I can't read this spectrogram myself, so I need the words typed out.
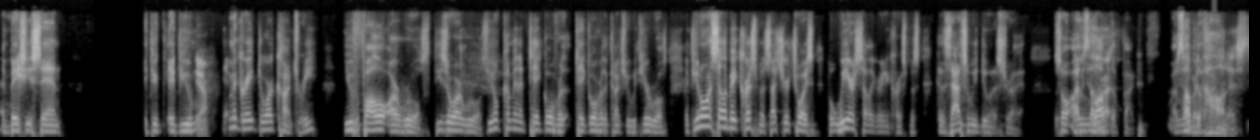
and basically saying if you if you Yeah. immigrate to our country you follow our rules these are our rules you don't come in and take over take over the country with your rules if you don't want to celebrate christmas that's your choice but we are celebrating christmas because that's what we do in australia so Well, i love the fact I love the the holidays.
